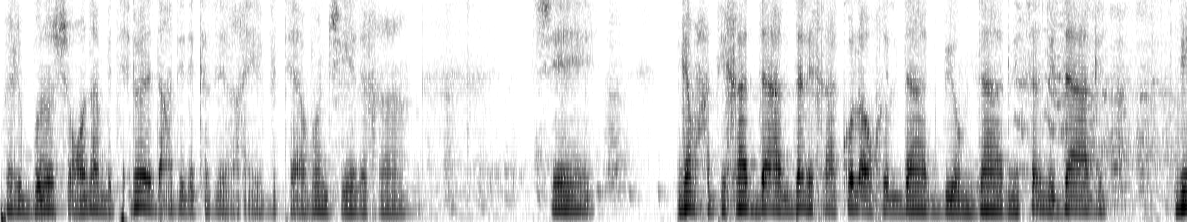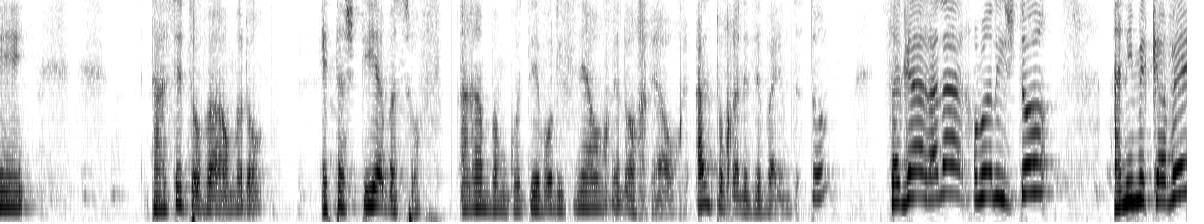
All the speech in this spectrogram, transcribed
אומר, ריבונו של עולם, בת... לא ידעתי לכזה רעב, בתיאבון שיהיה לך, שגם חתיכת דג, דע לך, כל האוכל דג ביום דג, ניצל מדג, ותעשה טובה, אומר לו, את השתייה בסוף. הרמב"ם כותב, או לפני האוכל או אחרי האוכל, אל תאכל את זה באמצע. טוב, סגר, הלך, אומר לאשתו, אני מקווה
